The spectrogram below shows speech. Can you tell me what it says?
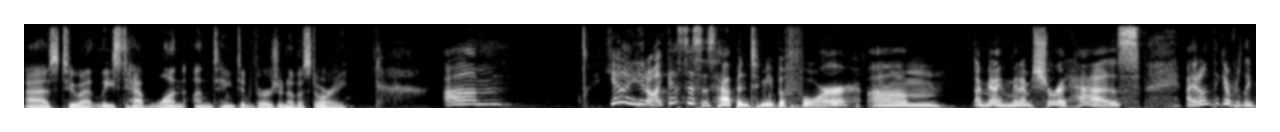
as to at least have one untainted version of a story? Um, yeah, you know, I guess this has happened to me before. Um, I mean, I mean, I'm sure it has. I don't think it really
